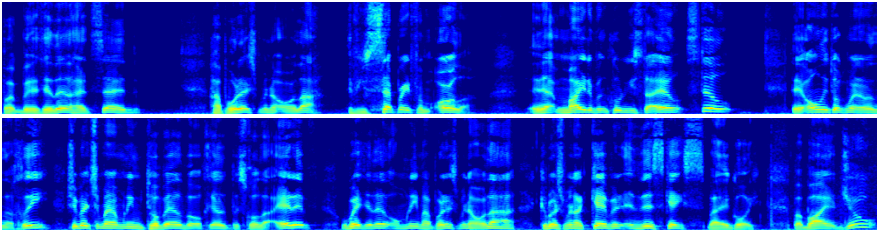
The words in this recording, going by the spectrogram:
But Bet Hillel had said, Haporesh mina orla. If you separate from orla, that might have included Yisrael. Still, they only talk about orla nachli. Shebet shemay omrim tovel ve'ochel b'schol ha'erev. Ubet Hillel omrim haporesh mina orla kibrosh mina kever. In this case, by a goy, but by a Jew,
